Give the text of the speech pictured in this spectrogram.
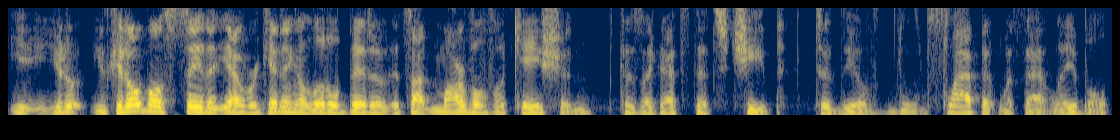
you you don't you could almost say that yeah we're getting a little bit of it's not Marvel vacation because like that's that's cheap to you know slap it with that label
